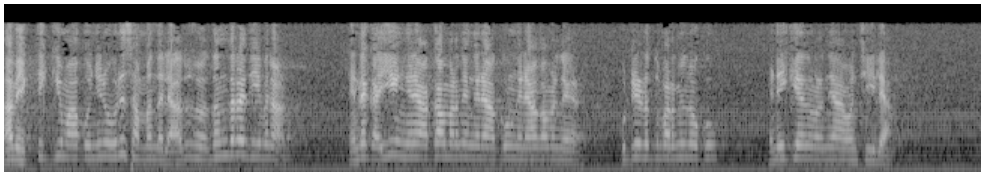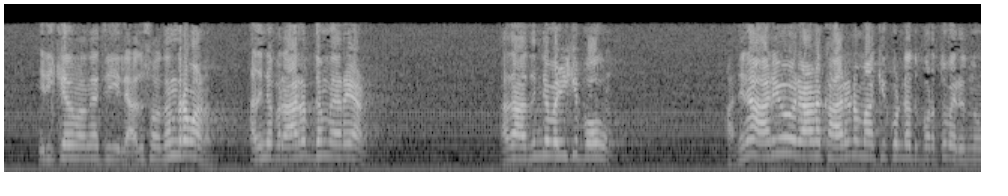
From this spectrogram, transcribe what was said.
ആ വ്യക്തിക്കും ആ കുഞ്ഞിനും ഒരു സംബന്ധമല്ല അത് സ്വതന്ത്ര ജീവനാണ്. എന്റെ കൈ ഇങ്ങനെ ആക്കാൻ പറഞ്ഞ എങ്ങനെ ആക്കും ഇങ്ങനെ ആക്കാൻ പറഞ്ഞ എങ്ങനെ കുട്ടിയുടെ അടുത്ത് പറഞ്ഞു നോക്കൂ. എണീക്കുക എന്ന് പറഞ്ഞാൽ അവൻ ചെയ്യില്ല ഇരിക്കുക എന്ന് പറഞ്ഞാൽ ചെയ്യില്ല അത് സ്വതന്ത്രമാണ്. അതിന്റെ പ്രാരബ്ധം വേറെയാണ്. അത് അതിന്റെ വഴിക്ക് പോകും. അതിനെ ആരെയോ ഒരാളെ കാരണമാക്കിക്കൊണ്ട് അത് പുറത്തു വരുന്നു.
